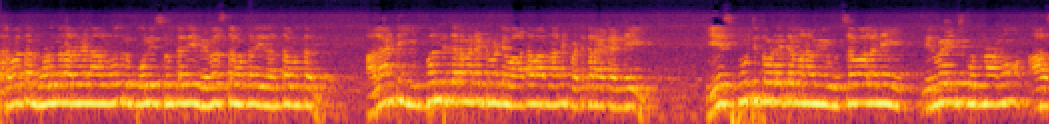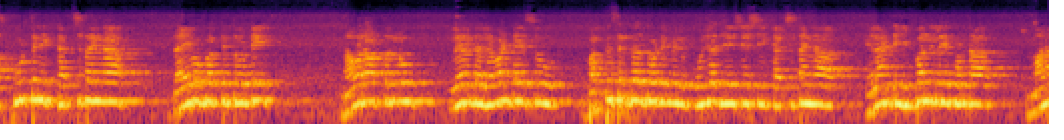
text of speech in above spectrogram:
తర్వాత మూడు వందల అరవై నాలుగు రోజులు పోలీసు ఉంటుంది వ్యవస్థ ఉంటుంది ఇదంతా ఉంటుంది. అలాంటి ఇబ్బందికరమైనటువంటి వాతావరణాన్ని పట్టుకురాకండి. ఏ స్ఫూర్తితోడైతే మనం ఈ ఉత్సవాలని నిర్వహించుకుంటున్నామో ఆ స్ఫూర్తిని ఖచ్చితంగా దైవభక్తితోటి నవరాత్రులు లేదంటే లెవెన్ డేస్ భక్తి శ్రద్ధలతోటి మీరు పూజలు చేసేసి ఖచ్చితంగా ఎలాంటి ఇబ్బంది లేకుండా మన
